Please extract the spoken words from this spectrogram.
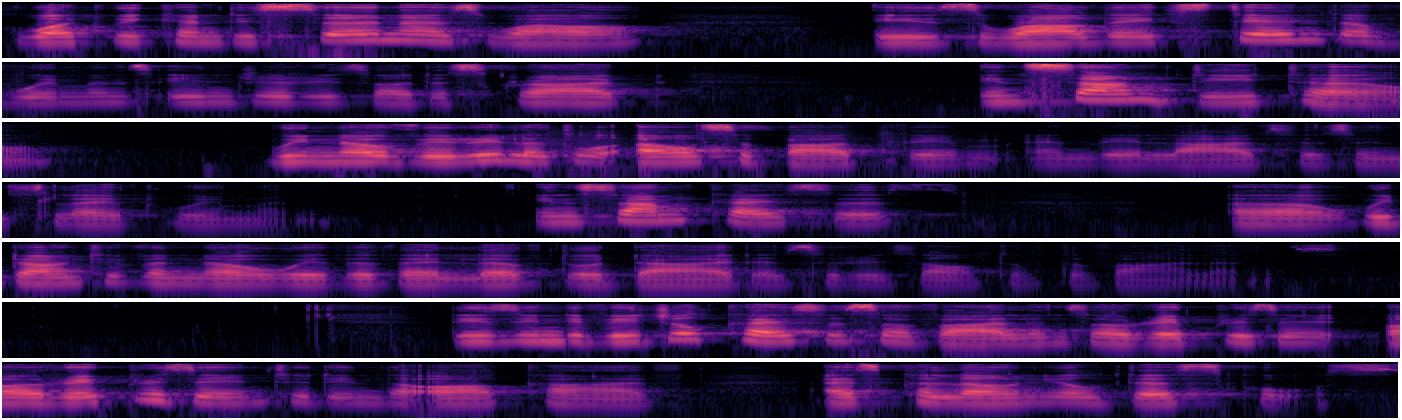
What we can discern as well is while the extent of women's injuries are described in some detail, we know very little else about them and their lives as enslaved women. In some cases, uh, we don't even know whether they lived or died as a result of the violence. These individual cases of violence are, represent, are represented in the archive as colonial discourse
